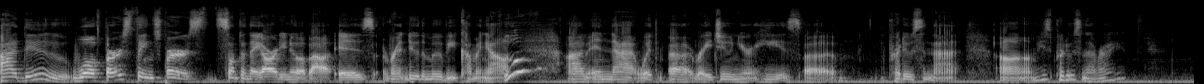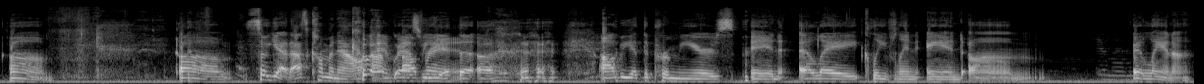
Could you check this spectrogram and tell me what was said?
I do. Well, first things first, something they already know about is Rent Do the movie coming out. I'm in that with uh, Ray Jr. He is uh, producing that. Um, he's producing that, right? Um, um, so yeah, that's coming out. Ahead, I'm- I'll be at the uh, I'll be at the premieres in L.A., Cleveland, and um, Atlanta.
